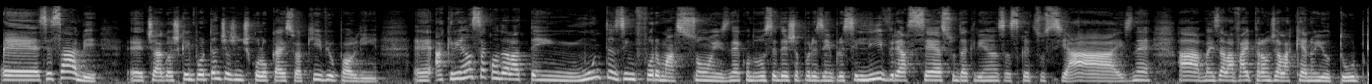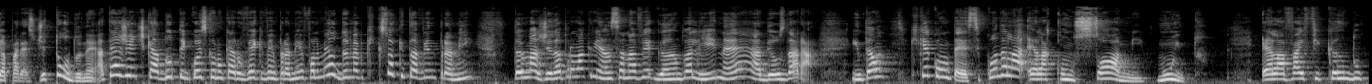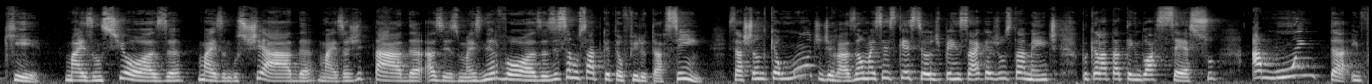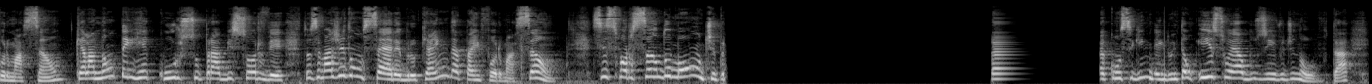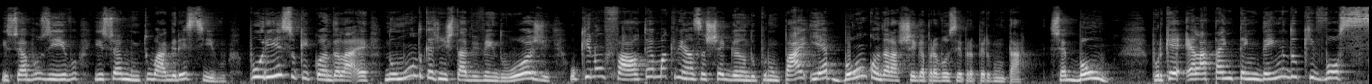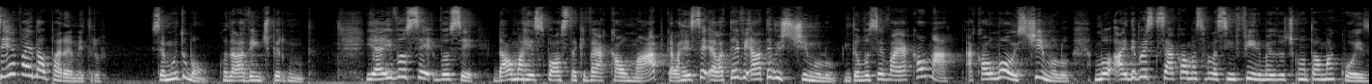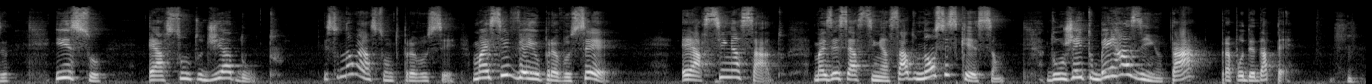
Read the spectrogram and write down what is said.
É, você sabe, é, Tiago, acho que é importante a gente colocar isso aqui, viu, Paulinha? É, a criança, quando ela tem muitas informações, né? Quando você deixa, por exemplo, esse livre acesso da criança às redes sociais, né? Ah, mas ela vai para onde ela quer no YouTube, porque aparece de tudo, né? Até a gente que é adulto tem coisa que eu não quero ver que vem para mim, eu falo, meu Deus, mas por que isso aqui tá vindo para mim? Então imagina para uma criança navegando ali, né? A Deus dará. Então, o que, que acontece? Quando ela, ela consome muito, ela vai ficando o quê? Mais ansiosa, mais angustiada, mais agitada, às vezes mais nervosa. Vezes você não sabe porque teu filho tá assim, você tá achando que é um monte de razão, mas você esqueceu de pensar que é justamente porque ela tá tendo acesso a muita informação que ela não tem recurso para absorver. Então você imagina um cérebro que ainda tá em formação, se esforçando um monte para conseguir entender. Então, isso é abusivo de novo, tá? Isso é abusivo, isso é muito agressivo. Por isso que quando ela é. No mundo que a gente está vivendo hoje, o que não falta é uma criança chegando para um pai, e é bom quando ela chega para você para perguntar. Isso é bom, porque ela tá entendendo que você vai dar o parâmetro. Isso é muito bom quando ela vem e te pergunta. E aí você você dá uma resposta que vai acalmar, porque ela, rece ela, teve, ela teve estímulo, então você vai acalmar. Acalmou o estímulo? Aí depois que você acalma, você fala assim, filho, mas eu vou te contar uma coisa. Isso é assunto de adulto. Isso não é assunto para você. Mas se veio para você, é assim assado. Mas esse assim assado, não se esqueçam. De um jeito bem rasinho, tá? Para poder dar pé.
